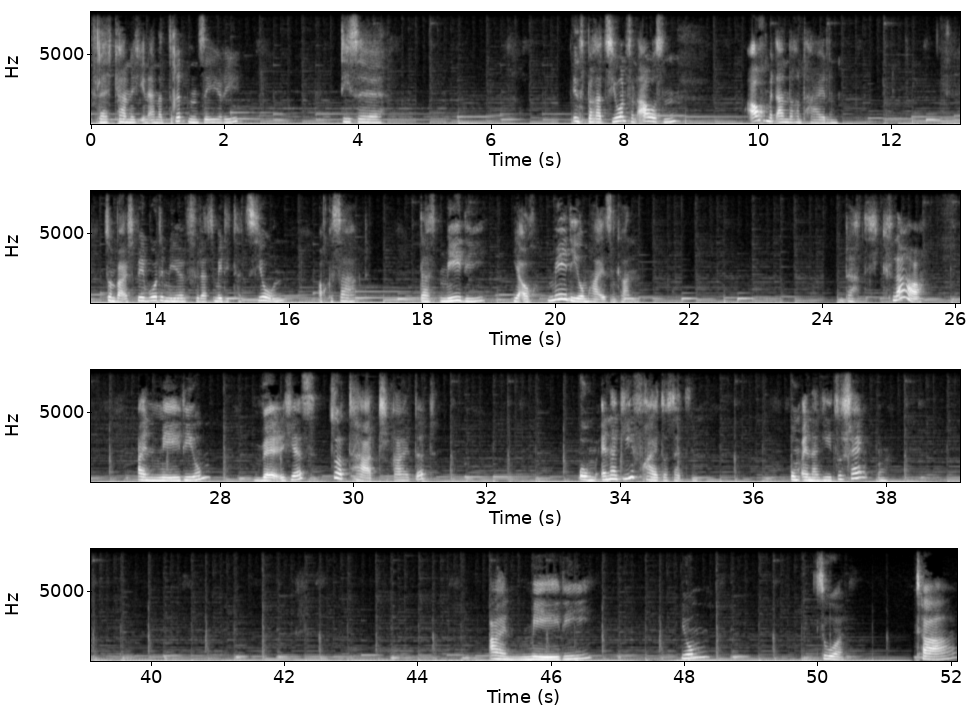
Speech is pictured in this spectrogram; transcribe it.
vielleicht kann ich in einer dritten Serie diese Inspiration von außen auch mit anderen teilen. Zum Beispiel wurde mir für das Meditation auch gesagt, dass Medi ja auch Medium heißen kann. Und dachte ich, klar, ein Medium, welches zur Tat schreitet, um Energie freizusetzen, um Energie zu schenken. Ein Medium zur Tat,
